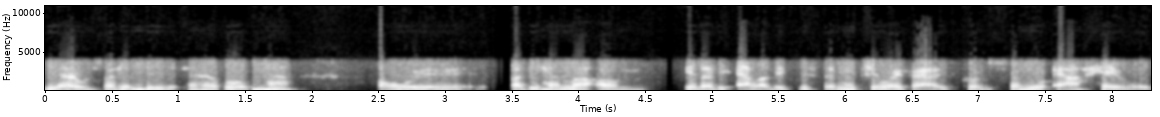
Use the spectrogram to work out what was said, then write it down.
vi er jo så heldige, at vi kan have åben her. Og, øh, og det handler om et af de allervigtigste motiver i færdig kunst, som jo er havet.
